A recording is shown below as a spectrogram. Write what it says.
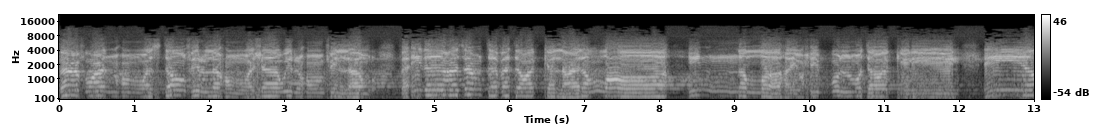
فاعف عنهم واستغفر لهم وشاورهم في الأمر. فإذا عزمت فتوكل على الله. إن الله يحب المتوكلين. إن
